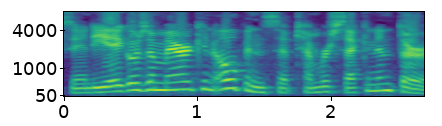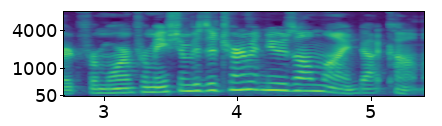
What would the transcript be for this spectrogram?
San Diego's American Open September 2nd and 3rd. For more information, visit tournamentnewsonline.com.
